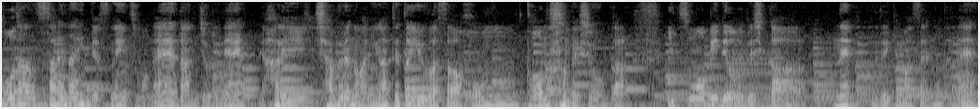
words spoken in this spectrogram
登壇されないんですねいつもね壇上にね。やはり喋るのが苦手という噂は本当なのでしょうか。いつもビデオでしかね出てきませんのでね。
